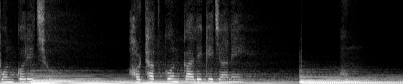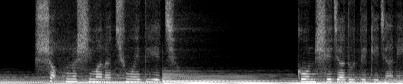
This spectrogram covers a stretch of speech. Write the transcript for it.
আপন করেছ? হঠাৎ কোন কালে কে জানে? স্বপ্ন সীমানা ছুঁয়ে দিয়েছ। কোন সে জাদুতে কে জানে?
